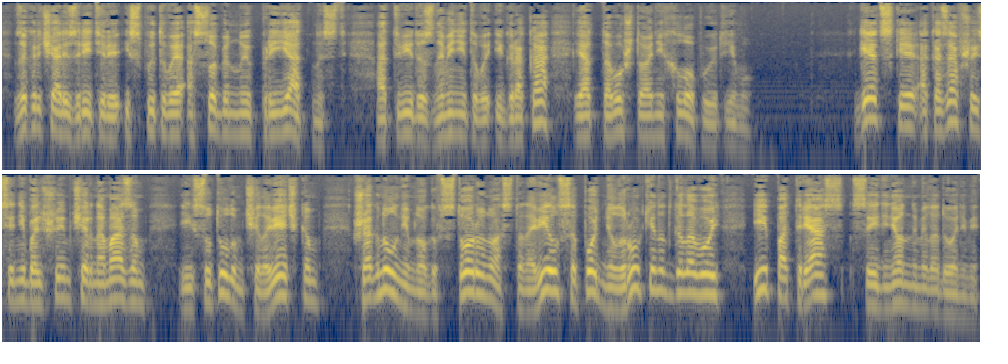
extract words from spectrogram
— закричали зрители, испытывая особенную приятность от вида знаменитого игрока и от того, что они хлопают ему. Гетске, оказавшийся небольшим черномазом и сутулым человечком, шагнул немного в сторону, остановился, поднял руки над головой и потряс соединенными ладонями.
